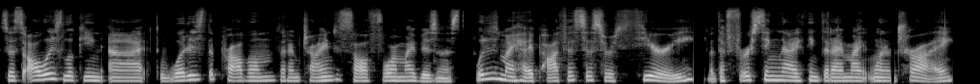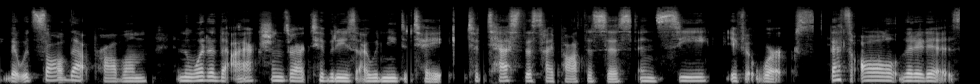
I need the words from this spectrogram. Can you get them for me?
So it's always looking at what is the problem that I'm trying to solve for my business? What is my hypothesis or theory? But the first thing that I think that I might want to try that would solve that problem. And then what are the actions or activities I would need to take to test this hypothesis and see if it works? That's all that it is.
